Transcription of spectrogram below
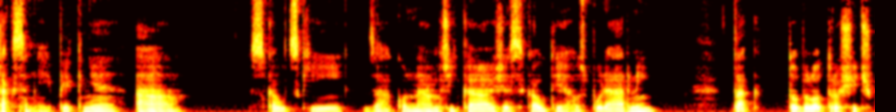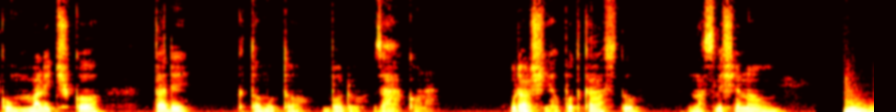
tak se měj pěkně a skautský zákon nám říká, že skaut je hospodárný, tak to bylo trošičku maličko tady k tomuto bodu zákona. U dalšího podcastu naslyšenou. thank you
